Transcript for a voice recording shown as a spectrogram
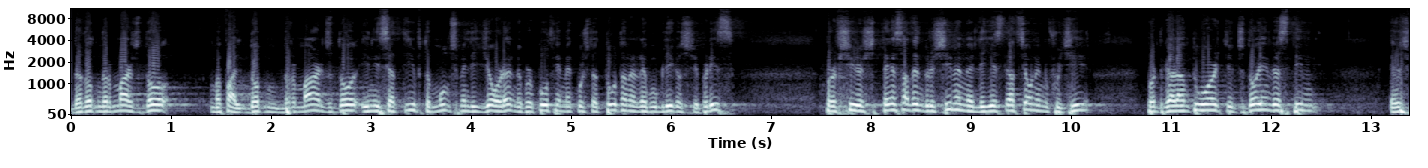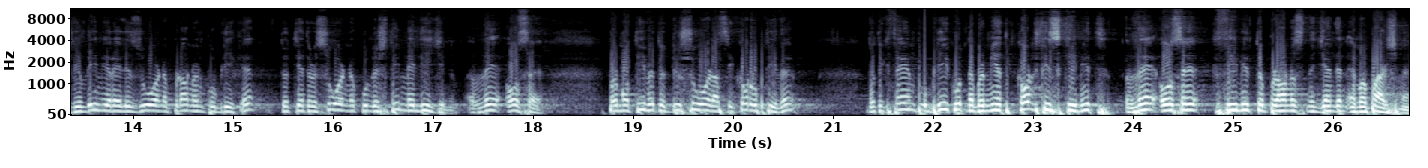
dhe do të ndërmarrë çdo, më fal, do të ndërmarrë çdo iniciativë të mundshme ligjore në përputhje me Kushtetutën e Republikës së Shqipërisë, përfshirë shtesa dhe ndryshime në legjislacionin në fuqi për të garantuar që çdo investim e zhvillimi realizuar në pronën publike të tjetërsuar në kundështim me ligjin dhe ose për motive të dyshuara si korruptive, do të kthejmë publikut nëpërmjet konfiskimit dhe ose kthimit të pronës në gjendën e mëparshme.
